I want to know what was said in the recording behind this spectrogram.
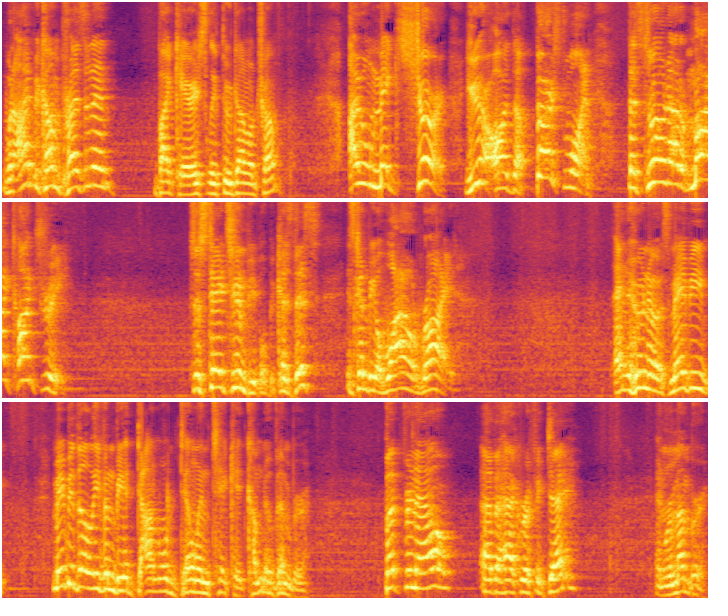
when I become president, vicariously through Donald Trump, I will make sure you are the first one that's thrown out of my country. So stay tuned, people, because this is going to be a wild ride. And who knows, maybe, maybe there'll even be a Donald Dillon ticket come November. But for now, have a hackerific day. And remember,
